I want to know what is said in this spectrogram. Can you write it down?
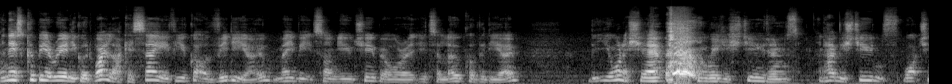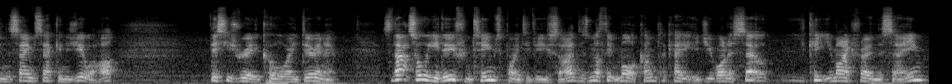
And this could be a really good way. Like I say if you've got a video maybe it's on YouTube or it's a local video that you want to share with your students and have your students watching the same second as you are, this is really cool way of doing it. So that's all you do from Teams point of view side. There's nothing more complicated. You want to set up, you keep your microphone the same.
